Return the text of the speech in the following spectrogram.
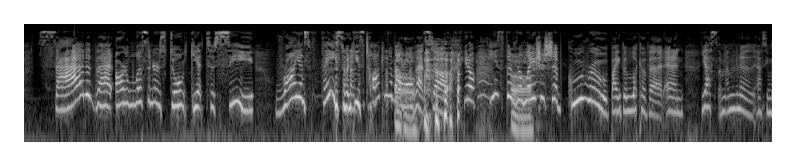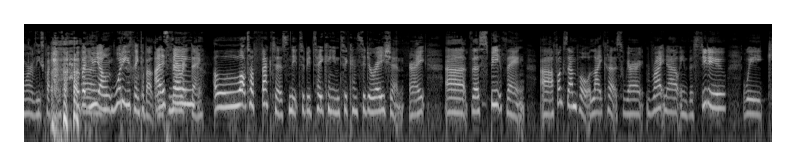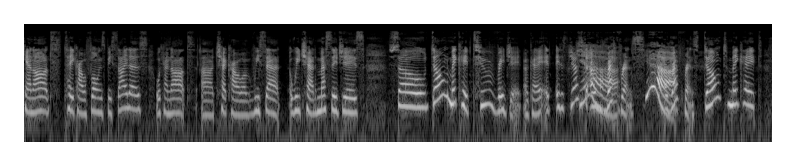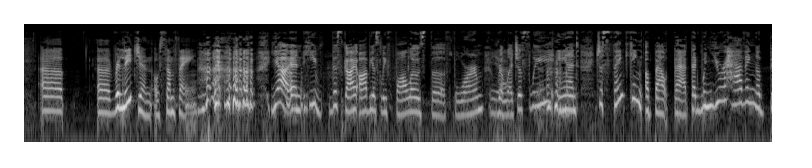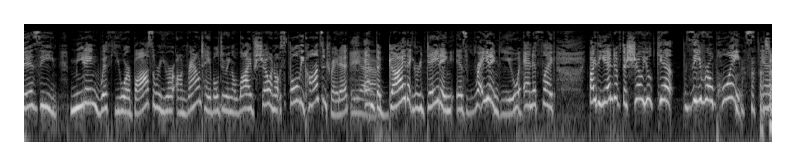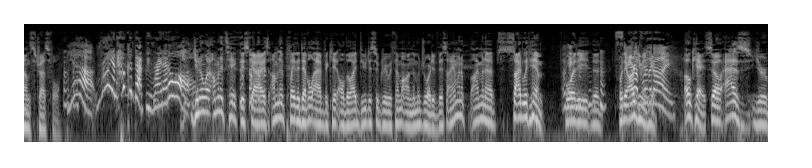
sad that our listeners don't get to see Ryan's face when he's talking about uh -oh. all that stuff. You know, he's the uh -oh. relationship guru by the look of it. And yes, I'm, I'm going to ask you more of these questions. but, but Yu Yang, what do you think about this I merit think thing? A lot of factors need to be taken into consideration, right? Uh, the speed thing. Uh, for example, like us, we are right now in the studio. We cannot take our phones beside us. We cannot uh, check our WeChat, WeChat messages. So don't make it too rigid, okay? It, it is just yeah. a reference. Yeah. A reference. Don't make it uh, a religion or something. yeah, and he, this guy obviously follows the form yeah. religiously. and just thinking about that, that when you're having a busy meeting with your boss or you're on roundtable doing a live show and it's fully concentrated, yeah. and the guy that you're dating is rating you, and it's like, by the end of the show, you'll get zero points. That sounds stressful. Yeah. Ryan, how could that be right at all? You know what? I'm going to take this, guys. I'm going to play the devil advocate, although I do disagree with him on the majority of this. I am going to, I'm going to side with him for the, the for the Stand up argument for the here. guy. Okay, so as your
